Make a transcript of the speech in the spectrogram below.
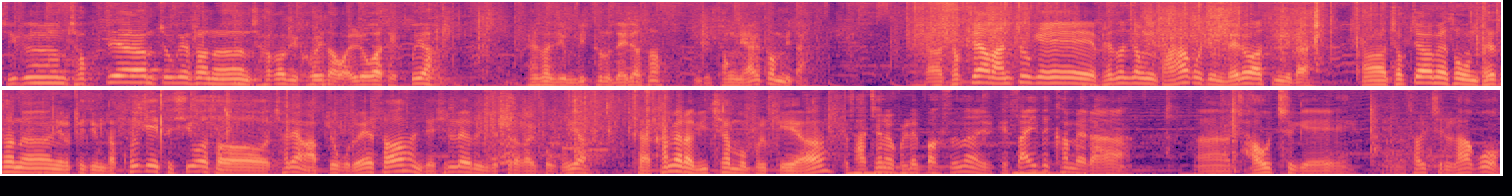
지금 적재함 쪽에서는 작업이 거의 다 완료가 됐고요. 배선 지금 밑으로 내려서 이제 정리할 겁니다. 자, 적재함 안쪽에 배선 정리 다 하고 지금 내려왔습니다. 아, 적재함에서 온 배선은 이렇게 지금 다 콜게이트 씌워서 차량 앞쪽으로 해서 이제 실내로 이제 들어갈 거고요. 자, 카메라 위치 한번 볼게요. 4채널 블랙박스는 이렇게 사이드 카메라 아, 좌우측에 어, 설치를 하고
